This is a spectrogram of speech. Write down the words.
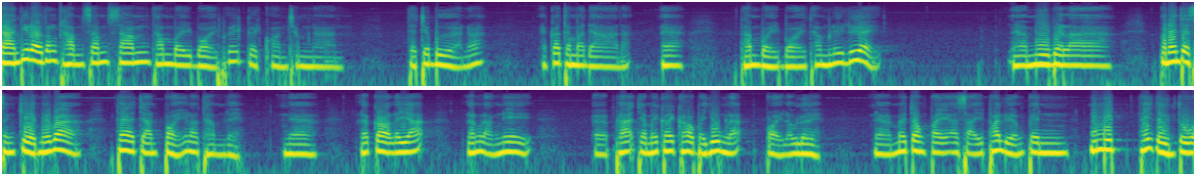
การที่เราต้องทำซ้ำๆทำบ่อยๆ เพื่อให้เกิดความชำนาญ แต่จะเบื่อเนาะก็ธรรมดานะนะทำบ่อยๆทำเรื่อยๆนะมีเวลา เพราะนั้นจะสังเกตไหมว่า ถ้าอาจารย์ปล่อยให้เราทำเลยนะแล้วก็ระยะหลังๆนี่พระจะไม่ค่อยเข้าไปยุ่งละ ปล่อยเราเลยนะไม่ต้องไปอาศัยผ้าเหลืองเป็นนิมิตให้ตื่นตัว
